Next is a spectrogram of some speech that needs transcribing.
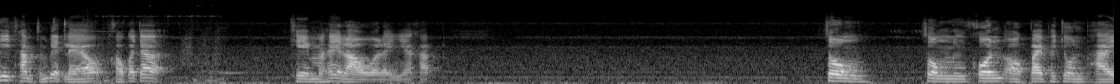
ที่ทำสำเร็จแล้ว เขาก็จะเคมมาให้เราอะไรเงี้ยครับ ส่งส่งหนึ่งคนออกไปผจญภัย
